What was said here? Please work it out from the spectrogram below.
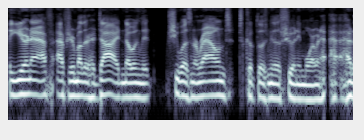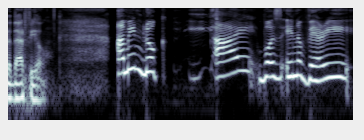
a year and a half after your mother had died, knowing that she wasn't around to cook those meals for you anymore. I mean, h- how did that feel? I mean, look, I was in a very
